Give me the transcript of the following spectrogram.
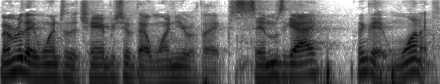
Remember they went to the championship that one year with like Sims guy. I think they won it.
